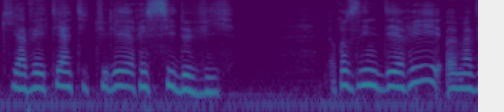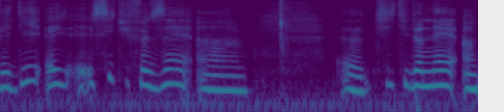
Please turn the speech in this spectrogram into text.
qui avaient été intitulés Récits de vie. Roselyne Derry euh, m'avait dit et, et si tu faisais un. euh, si tu donnais un,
